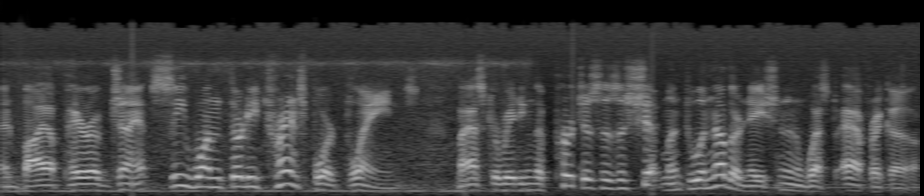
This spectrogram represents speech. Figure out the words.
and buy a pair of giant C-130 transport planes, masquerading the purchase as a shipment to another nation in West Africa.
